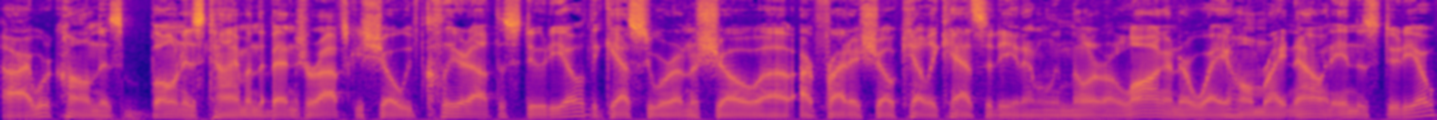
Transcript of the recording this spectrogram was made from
All right, we're calling this bonus time on the Ben Joravsky Show. We've cleared out the studio. The guests who were on the show, uh, our Friday show, Kelly Cassidy and Emily Miller, are long on their way home right now and in the studio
